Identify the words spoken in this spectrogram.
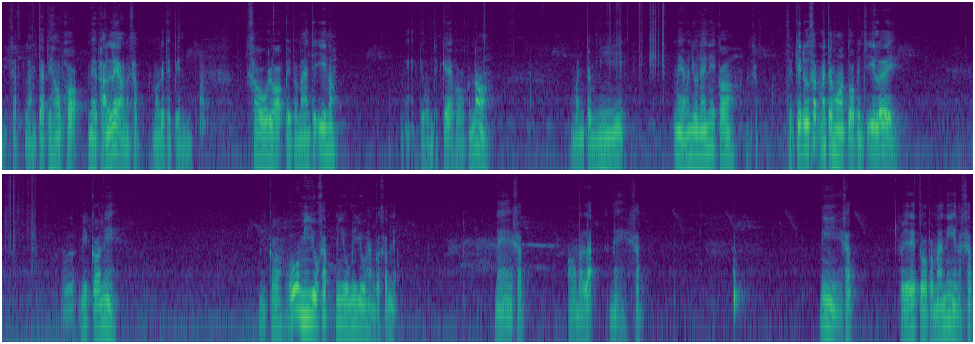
นี่ครับหลังจากที่เขาเพาะแม่พันธุ์แล้วนะครับ มันก็จะเป็นเข้าเลาะเป็นประมาณจีอี้เนาะนี่เดี๋ยวผมจะแกะพอกันเนาะมันจะมีแม่มันอยู่ในนี่ก็นะครับ สังเกตดูครับมันจะห่อตัวเป็นจี้เลย มีก่อนนี่ มีก่อโอ้ มีอยู่ครับ มีอยู่ มีอยู่หันก็ครับเนี่ยแน่ครับ ออกมาละแน่ครับ นี่ครับ ก็จะได้ตัวประมาณนี้นะครับ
